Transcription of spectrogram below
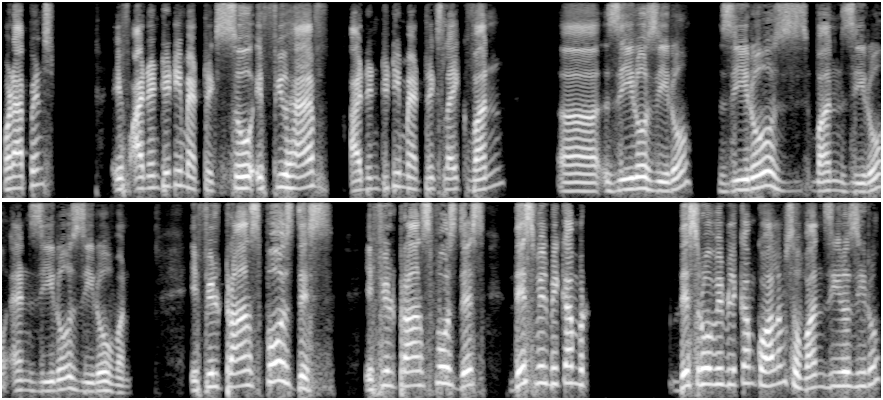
what happens if identity matrix. So if you have identity matrix like 1, uh, 0, 0, 0, 1, 0 and 0, 0, 1. If you transpose this, if you transpose this, this will become, this row will become column. So 1, 0, 0,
